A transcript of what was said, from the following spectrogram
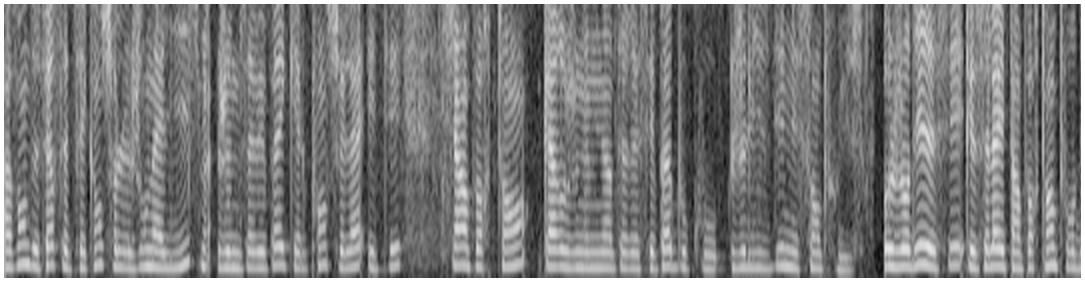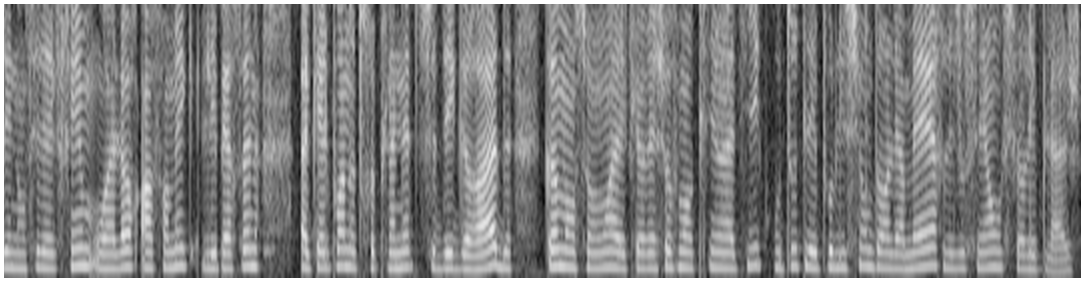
Avant de faire cette séquence sur le journalisme, je ne savais pas à quel point cela était si important car je ne m'y intéressais pas beaucoup. Je lisais mais sans plus. Aujourd'hui, je sais que cela est important pour dénoncer les crimes ou alors informer les personnes à quel point notre planète se dégrade, comme en ce moment avec le réchauffement climatique ou toutes les pollutions dans la mer, les océans ou sur les plages.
